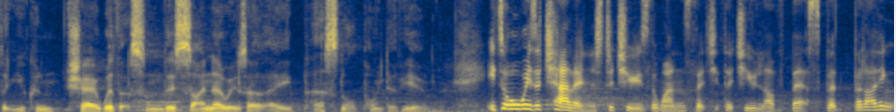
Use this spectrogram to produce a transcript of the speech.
that you can share with us? And this, I know, is a, a personal point of view. It's always a challenge to choose the ones that you, that you love best, but, but I think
